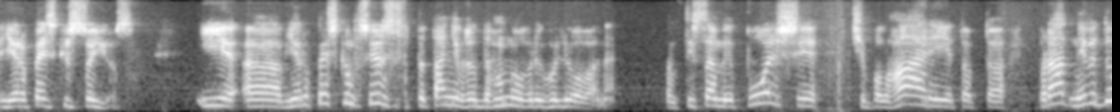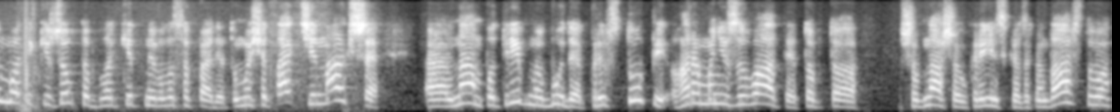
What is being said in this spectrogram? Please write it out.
Європейський Союз, і е, в Європейському Союзі це питання вже давно врегульоване. Там в тій самій Польщі чи Болгарії, тобто брат, не видумувати такі жовто-блакитні велосипеди, тому що так чи інакше е, нам потрібно буде при вступі гармонізувати, тобто щоб наше українське законодавство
